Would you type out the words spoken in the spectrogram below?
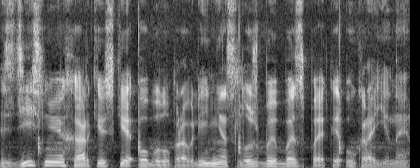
здійснює Харківське облуправління Служби безпеки України.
